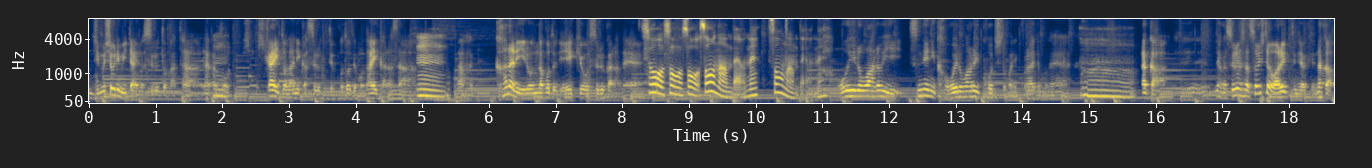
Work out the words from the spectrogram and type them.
事務処理みたいのするとかさなんかこう、き機械と何かするってことでもないからさ、うん。なんかかなりいろんなことに影響するからね。そうそうそうそうなんだよね。そうなんだよね。顔色悪い常に顔色悪いコーチとかに来られてもね。うん。なんかなんかそれはさそういう人が悪いって言うんじゃなくてなんか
